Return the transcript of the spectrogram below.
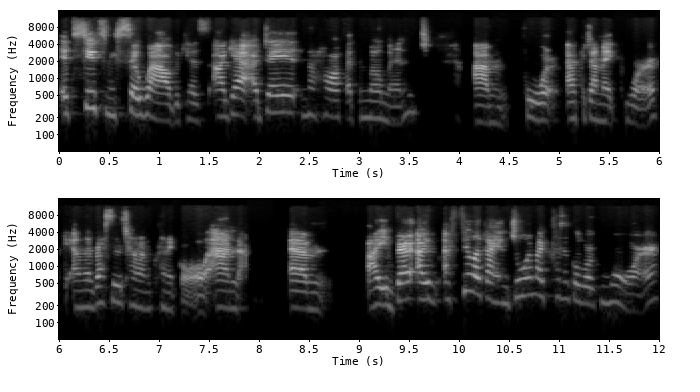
it suits me so well because I get a day and a half at the moment um, for academic work, and the rest of the time I'm clinical. And um, I, very, I, I feel like I enjoy my clinical work more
